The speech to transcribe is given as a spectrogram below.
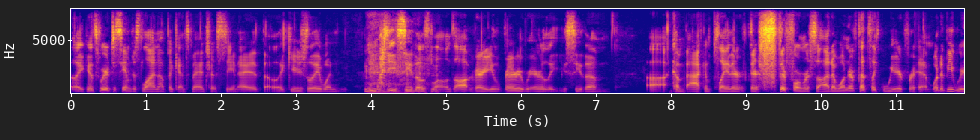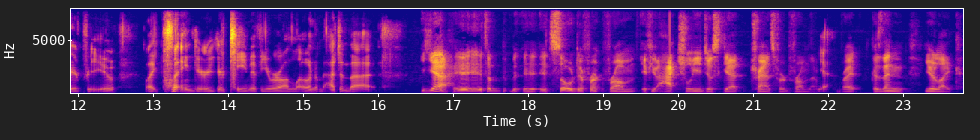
Like it's weird to see him just line up against Manchester United though. Like usually when when you see those loans off, very very rarely you see them uh, come back and play their their their former side. I wonder if that's like weird for him. Would it be weird for you, like playing your your team if you were on loan? Imagine that. Yeah, it, it's a it's so different from if you actually just get transferred from them. Yeah. Right. Because then you're like,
